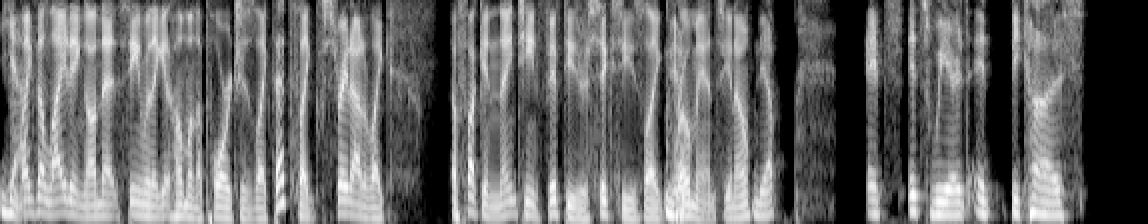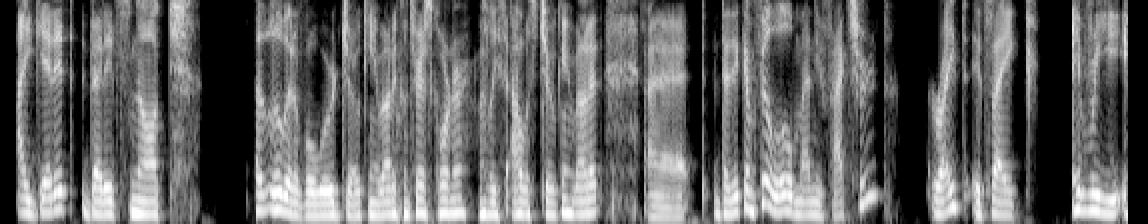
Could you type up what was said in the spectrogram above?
yeah. Like the lighting on that scene where they get home on the porch is like that's like straight out of like a fucking 1950s or 60s like yep. romance, you know? Yep. It's it's weird it because I get it that it's not a little bit of what we were joking about in Contreras Corner, at least I was joking about it, uh, that it can feel a little manufactured, right? It's like every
